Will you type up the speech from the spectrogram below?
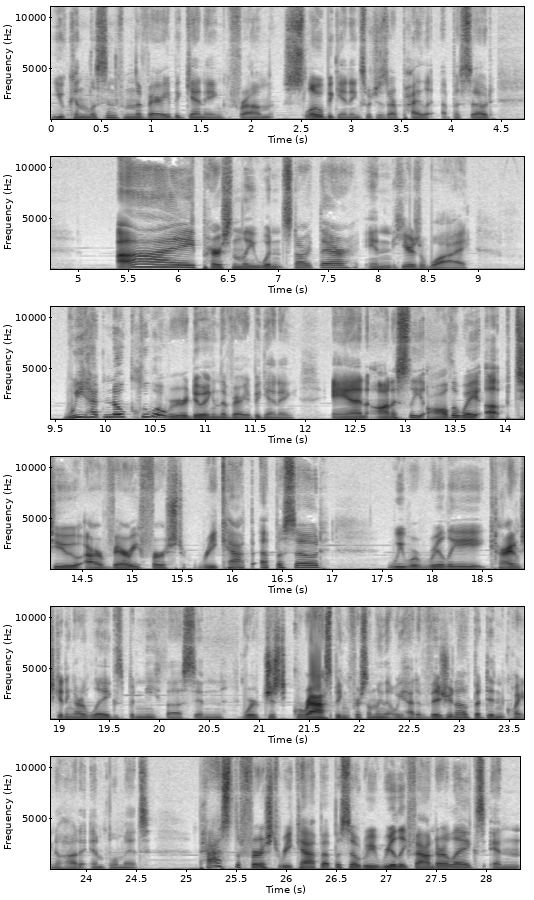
you can listen from the very beginning from Slow Beginnings, which is our pilot episode. I personally wouldn't start there, and here's why. We had no clue what we were doing in the very beginning, and honestly, all the way up to our very first recap episode, we were really kind of just getting our legs beneath us and we're just grasping for something that we had a vision of but didn't quite know how to implement. Past the first recap episode, we really found our legs, and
